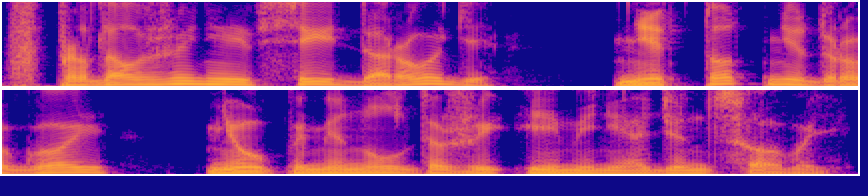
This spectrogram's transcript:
В продолжении всей дороги ни тот, ни другой не упомянул даже имени Одинцовой.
